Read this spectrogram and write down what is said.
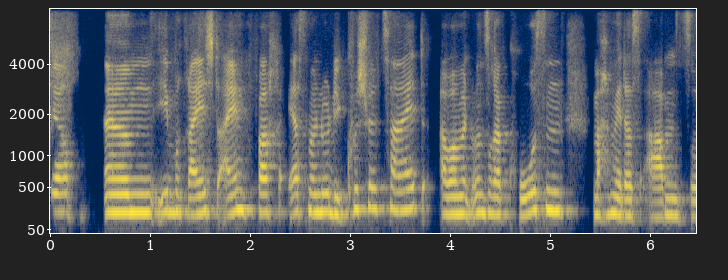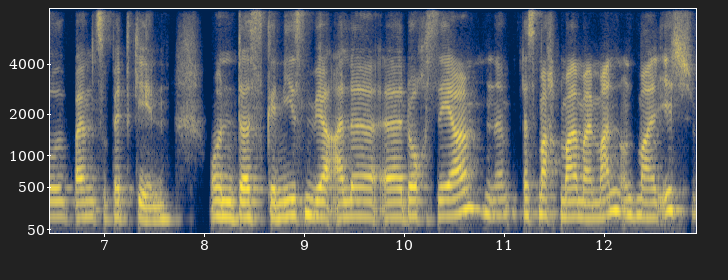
Ja. Ähm, ihm reicht einfach erstmal nur die Kuschelzeit, aber mit unserer Großen machen wir das abends so beim zu Bett gehen. Und das genießen wir alle äh, doch sehr. Ne? Das macht mal mein Mann und mal ich,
